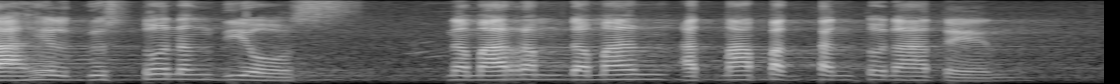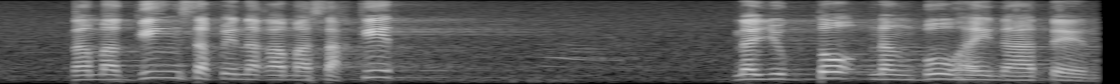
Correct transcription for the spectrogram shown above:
Dahil gusto ng Diyos na maramdaman at mapagtanto natin na maging sa pinakamasakit na yugto ng buhay natin,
